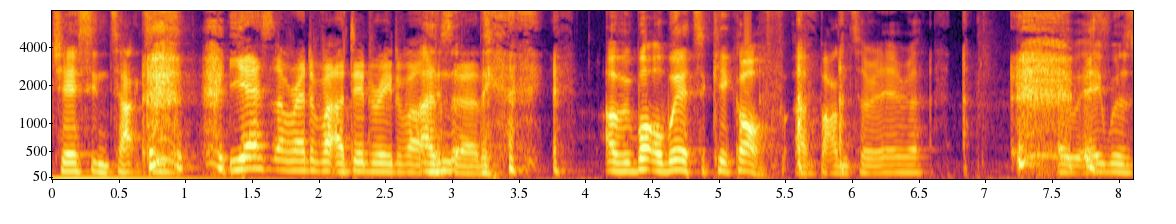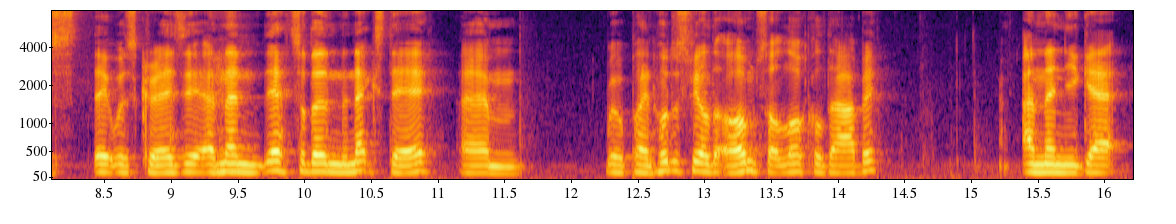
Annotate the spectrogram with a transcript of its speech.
chasing taxis. Yes, I read about. I did read about And- this earlier. I mean, what a way to kick off a banter era. It, it was it was crazy, and then yeah. So then the next day, um, we were playing Huddersfield at home, so a local derby, and then you get,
